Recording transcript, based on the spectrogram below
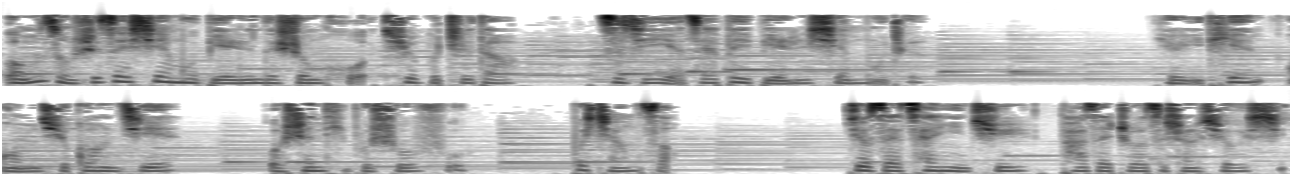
我们总是在羡慕别人的生活，却不知道。自己也在被别人羡慕着。有一天，我们去逛街，我身体不舒服，不想走，就在餐饮区趴在桌子上休息。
